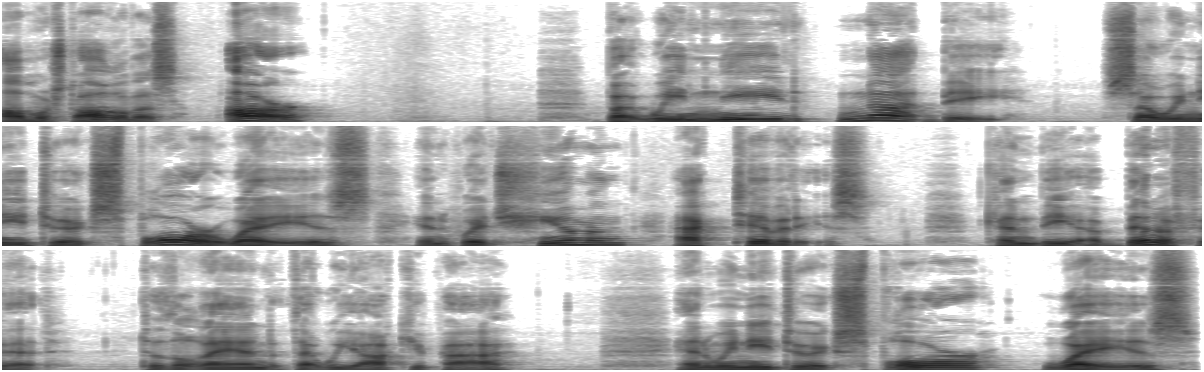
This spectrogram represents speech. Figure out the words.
almost all of us are, but we need not be. So we need to explore ways in which human activities can be a benefit to the land that we occupy, and we need to explore ways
